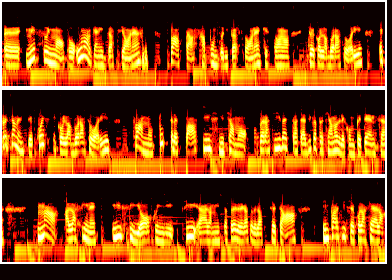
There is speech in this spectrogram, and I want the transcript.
eh, messo in moto un'organizzazione fatta appunto di persone che sono i tuoi collaboratori e praticamente questi collaboratori fanno tutte le parti diciamo operative e strategiche perché hanno delle competenze ma alla fine il CEO, quindi chi è l'amministratore delegato della società, impartisce quella che è la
